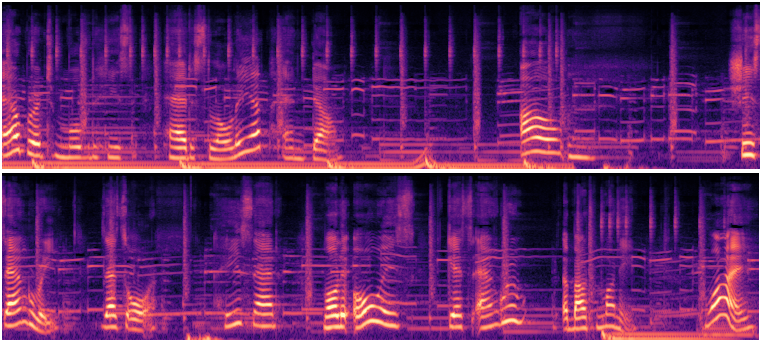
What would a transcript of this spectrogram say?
Albert moved his head slowly up and down. Oh, mm. she's angry, that's all, he said. Molly always gets angry about money. Why?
